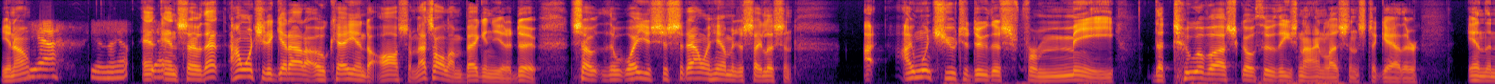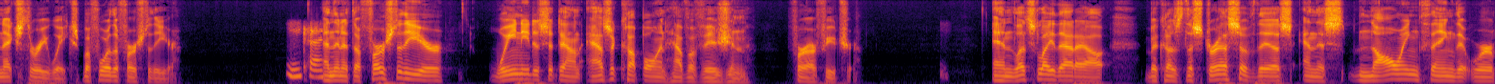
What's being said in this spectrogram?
You know. Yeah. And yeah. and so that I want you to get out of okay into awesome. That's all I'm begging you to do. So the way you just sit down with him and just say, listen, I, I want you to do this for me. The two of us go through these nine lessons together in the next three weeks before the first of the year. okay. And then at the first of the year, we need to sit down as a couple and have a vision for our future. And let's lay that out because the stress of this and this gnawing thing that we're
